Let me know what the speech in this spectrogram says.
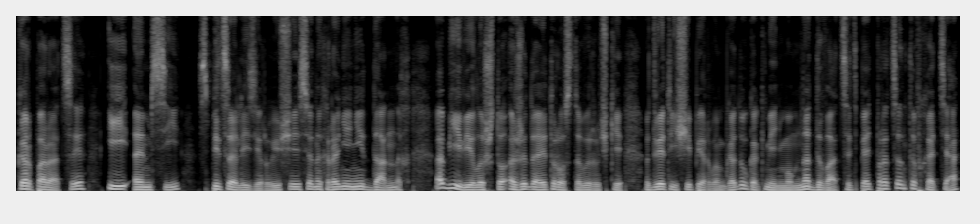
корпорация EMC, специализирующаяся на хранении данных, объявила, что ожидает роста выручки в 2001 году как минимум на 25%, хотя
